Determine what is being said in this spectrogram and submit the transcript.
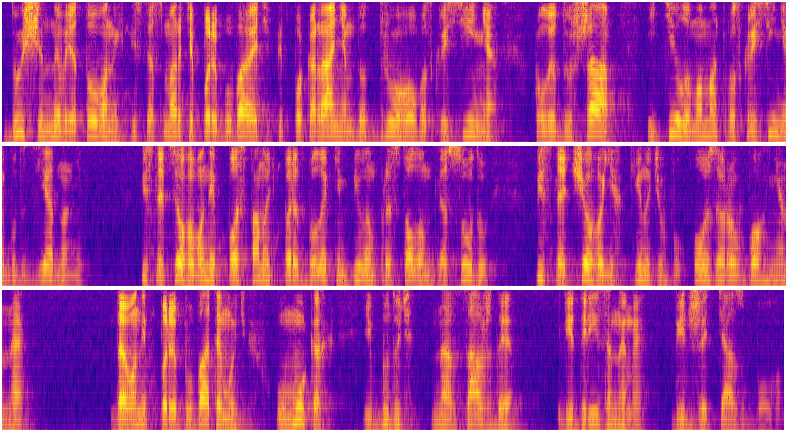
Душі неврятованих після смерті перебувають під покаранням до другого Воскресіння, коли душа і тіло в момент Воскресіння будуть з'єднані. Після цього вони постануть перед великим білим престолом для суду, після чого їх кинуть в озеро вогняне, де вони перебуватимуть у муках і будуть назавжди відрізаними від життя з Богом.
